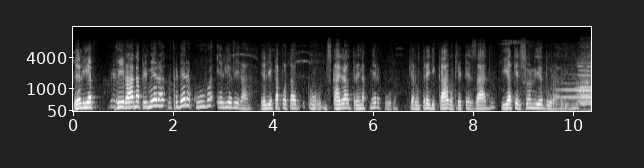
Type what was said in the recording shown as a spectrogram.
Ele ia virar na primeira, na primeira curva, ele ia virar. Ele ia capotar, descarrilhar o trem na primeira curva, que era um trem de carga, um trem pesado, e aquele sono ia durar ali, né?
